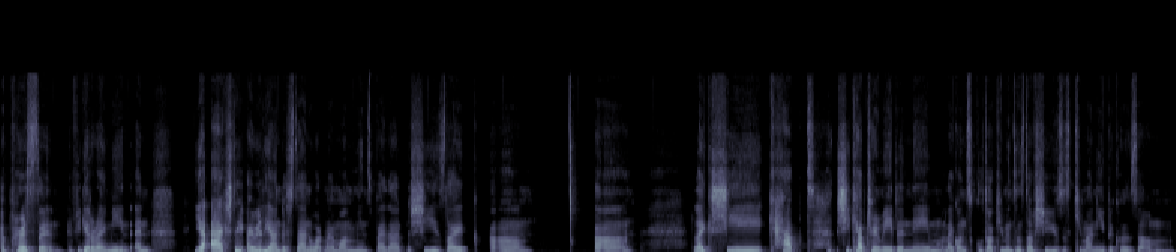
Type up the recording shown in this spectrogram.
a person, if you get what I mean. And yeah, actually, I really understand what my mom means by that. She's like, um uh. Like she kept she kept her maiden name, like on school documents and stuff. She uses Kimani because um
